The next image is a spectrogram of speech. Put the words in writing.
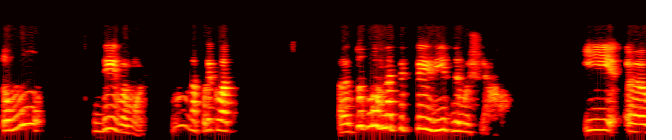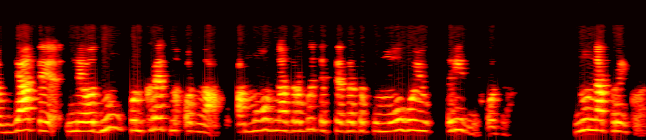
Тому дивимось. Ну, наприклад, е, тут можна піти різними шляхами і е, взяти не одну конкретну ознаку, а можна зробити це за допомогою різних ознак. Ну, наприклад,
